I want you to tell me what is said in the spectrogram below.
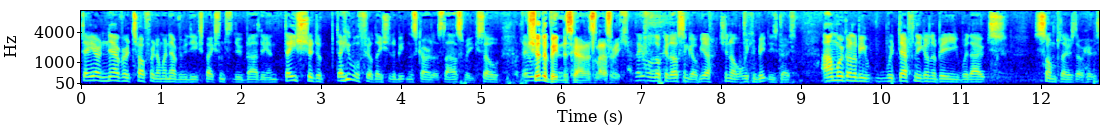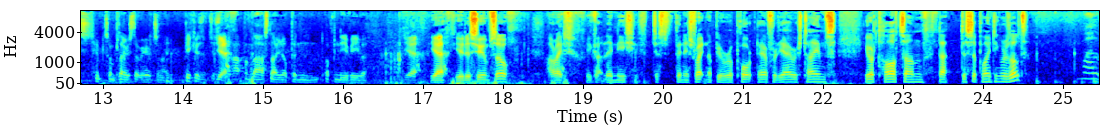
they are never tougher than when everybody expects them to do badly, and they should have. They will feel they should have beaten the Scarlets last week. So They should have beaten the Scarlets last week. they will look at us and go, "Yeah, do you know what? We can beat these guys." And we're going to be. We're definitely going to be without some players that were here. Some players that were here tonight because it just Yeah. happened last night up in up in the Aviva. Yeah, yeah, you'd assume so. All right, we got Linish. You've just finished writing up your report there for the Irish Times. Your thoughts on that disappointing result? Well,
